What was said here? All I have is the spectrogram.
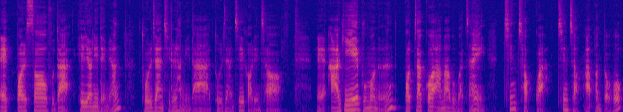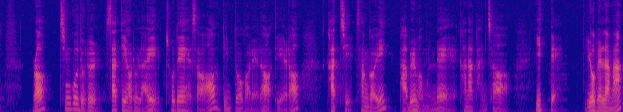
액 벌써 후다 1년이 되면 돌잔치를 합니다. 돌잔치 거린 척. 예, 아기의 부모는 벗잡고 아마부바자의 친척과 친척 아펀토호러 친구들을 사티허룰라에 초대해서 님또 거래러 디에러 같이 선거의 밥을 먹는데 카나 간처 이때 요 벨라마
